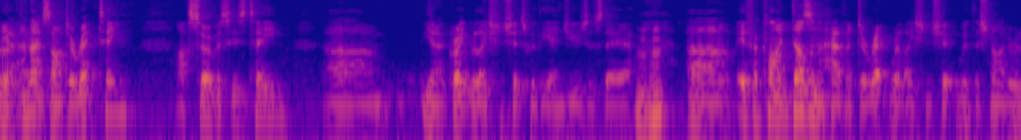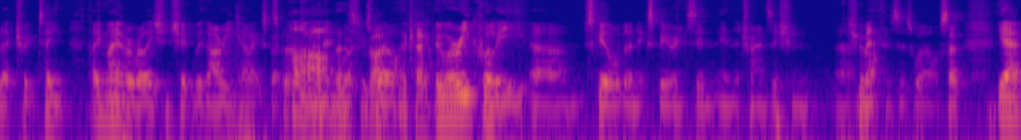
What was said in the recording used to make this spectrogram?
Yeah, and that's our direct team, our services team. Um, you know, great relationships with the end users there. Mm-hmm. Uh, if a client doesn't have a direct relationship with the Schneider Electric team, they may have a relationship with our EcoXpert Expert Partner partners, Network as right, well, okay. who are equally um, skilled and experienced in, in the transition uh, Sure. methods as well. So, yeah,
